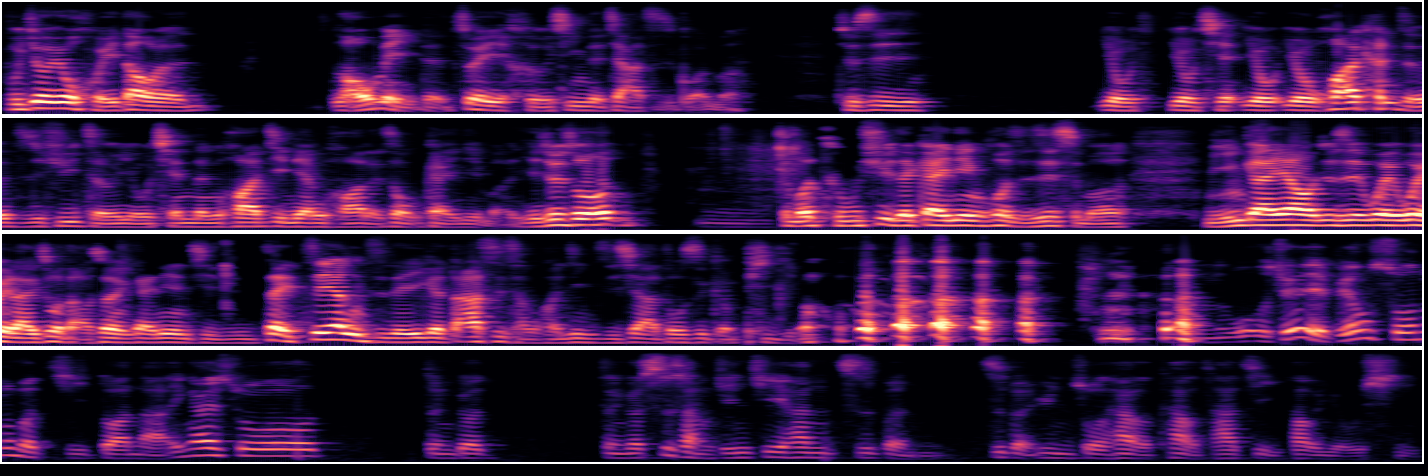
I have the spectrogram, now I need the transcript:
不就又回到了老美的最核心的价值观吗？就是有有钱有有花堪折直须折，有钱能花尽量花的这种概念嘛。也就是说。什么储蓄的概念，或者是什么你应该要就是为未来做打算的概念，其实，在这样子的一个大市场环境之下，都是个屁咯。嗯，我我觉得也不用说那么极端啦，应该说整个整个市场经济和资本资本运作，它有它有它自己一套游戏。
